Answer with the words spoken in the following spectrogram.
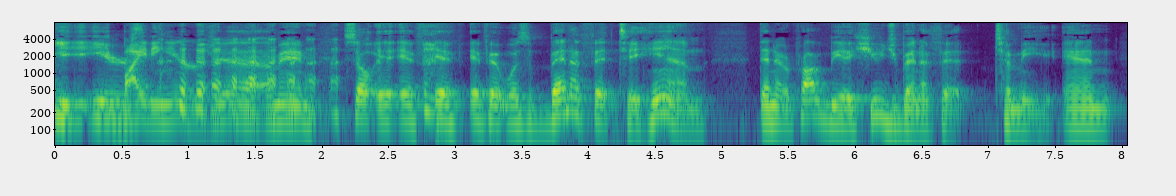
e- e- ears. biting ears. Yeah, I mean, so if if if it was a benefit to him, then it would probably be a huge benefit to me. And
